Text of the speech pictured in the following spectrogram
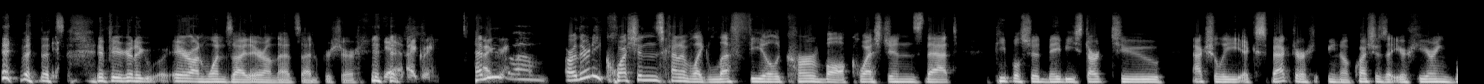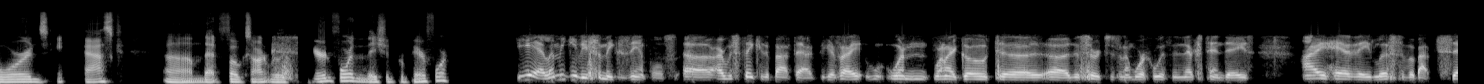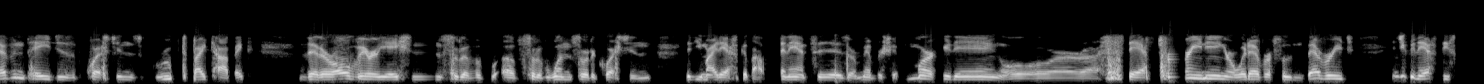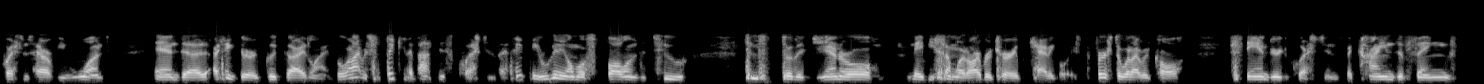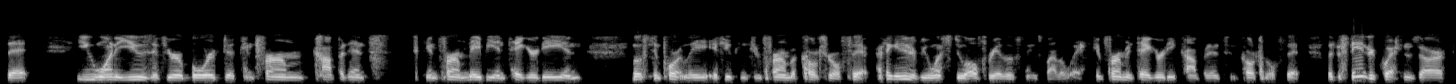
that's if you're going to err on one side, err on that side for sure. yeah, I agree. Have I you? Agree. Um, are there any questions, kind of like left field curveball questions that people should maybe start to actually expect, or you know, questions that you're hearing boards ask um, that folks aren't really prepared for that they should prepare for? Yeah, let me give you some examples. Uh, I was thinking about that because I, when when I go to uh, the searches and I'm working with in the next ten days, I have a list of about seven pages of questions grouped by topic that are all variations, sort of of sort of one sort of question that you might ask about finances or membership marketing or uh, staff training or whatever, food and beverage. And you can ask these questions however you want. And uh, I think they're a good guideline. But when I was thinking about these questions, I think they really almost fall into two, two sort of general, maybe somewhat arbitrary categories. The first are what I would call standard questions, the kinds of things that you want to use if you're a board to confirm competence, to confirm maybe integrity, and most importantly, if you can confirm a cultural fit. I think an interview wants to do all three of those things, by the way confirm integrity, competence, and cultural fit. But the standard questions are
